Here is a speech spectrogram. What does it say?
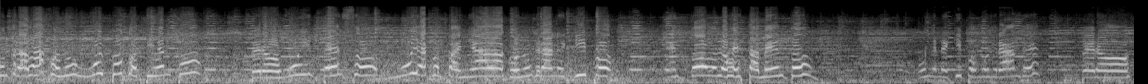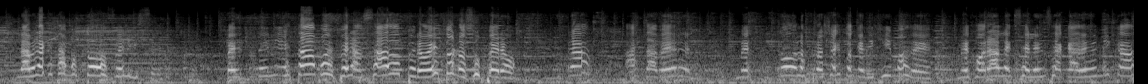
un trabajo en un muy poco tiempo, pero muy intenso, muy acompañada con un gran equipo en todos los estamentos, un equipo muy grande, pero la verdad que estamos todos felices. Estábamos esperanzados, pero esto nos superó. hasta ver todos los proyectos que dijimos de mejorar la excelencia académica,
